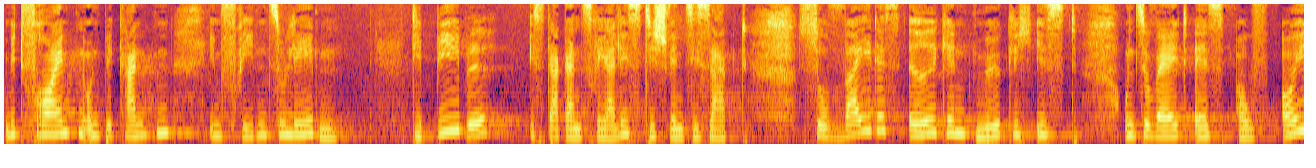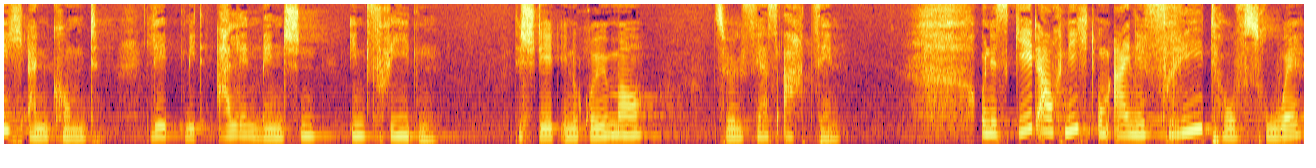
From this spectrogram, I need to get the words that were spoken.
mit Freunden und Bekannten im Frieden zu leben. Die Bibel ist da ganz realistisch, wenn sie sagt, soweit es irgend möglich ist und soweit es auf euch ankommt, lebt mit allen Menschen in Frieden. Das steht in Römer 12, Vers 18. Und es geht auch nicht um eine Friedhofsruhe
